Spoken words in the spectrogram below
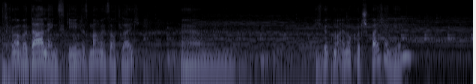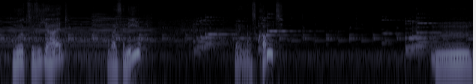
Jetzt können wir aber da längs gehen. Das machen wir jetzt auch gleich. Würde nur einmal kurz speichern gehen. Nur zur Sicherheit. Man weiß ja nie, ob irgendwas kommt. Hm.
